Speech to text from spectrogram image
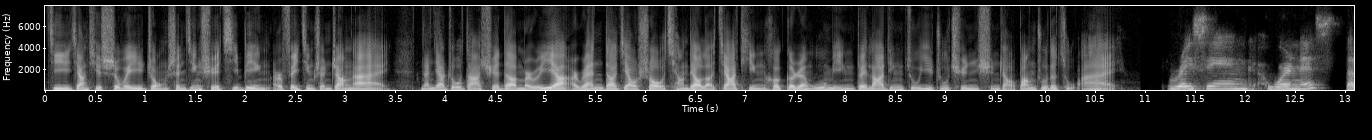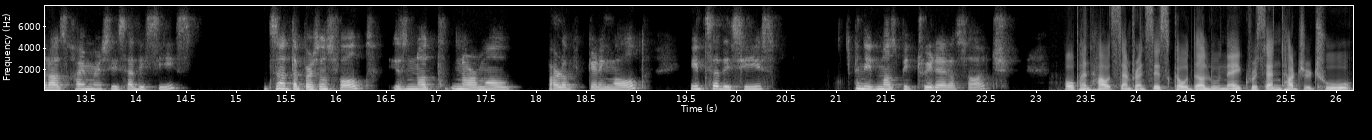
即将其视为一种神经学疾病而非精神障碍。南加州大学的 Maria Aranda 教授强调了家庭和个人污名对拉丁族裔族群。寻找帮助的阻碍。Raising awareness that Alzheimer's is a disease. It's not the person's fault. It's not normal part of getting old. It's a disease, and it must be treated as such. Open House San Francisco 的 Lune Crescenta 指出，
